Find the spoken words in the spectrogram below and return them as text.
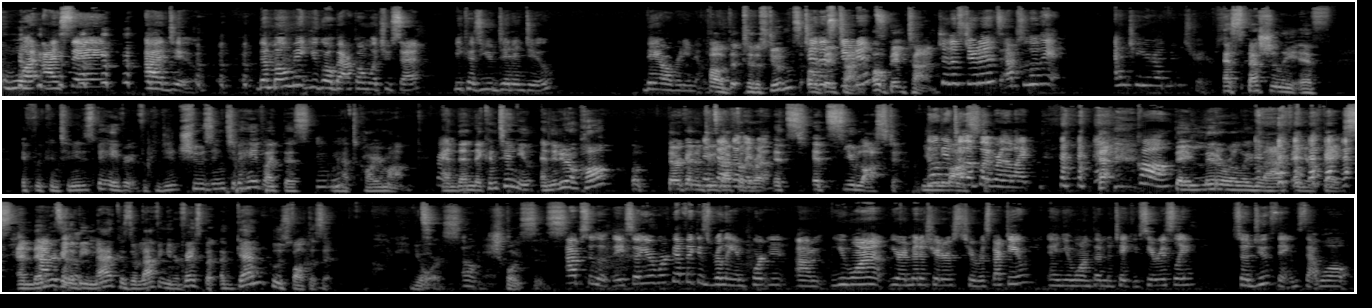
what I say, I do. The moment you go back on what you said because you didn't do, they already know. Oh, the, to the students? To oh, the big time. students? Oh, big time. To the students, absolutely, and to your administrators. Especially if if we continue this behavior, if we continue choosing to behave like this, I'm Mhm. gonna have to call your mom. Right. And then they continue, and then you don't call. Oh, they're gonna do It's that the for the rest. It's it's you lost it. You They'll get to the point it. where they're like, call. they literally laugh in your face, and then you're gonna be mad because they're laughing in your face. But again, whose fault is it? Yours. It. Choices. Absolutely. So your work ethic is really important. Um, you want your administrators to respect you, and you want them to take you seriously. So do things that will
